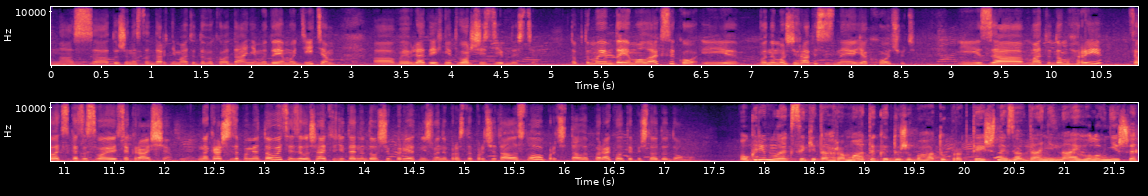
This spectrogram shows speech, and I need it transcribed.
У нас е, дуже нестандартні методи викладання. Ми даємо дітям е, виявляти їхні творчі здібності. Тобто ми їм даємо лексику, і вони можуть гратися з нею як хочуть. І за методом гри ця лексика засвоюється краще. Вона краще запам'ятовується і залишається дітей на довший період, ніж вони просто прочитали слово, прочитали переклад і пішли додому. Окрім лексики та граматики, дуже багато практичних завдань і найголовніше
